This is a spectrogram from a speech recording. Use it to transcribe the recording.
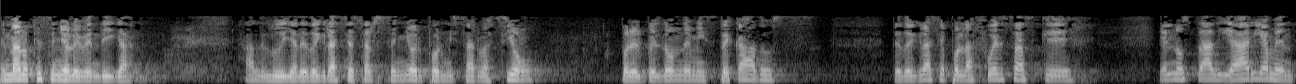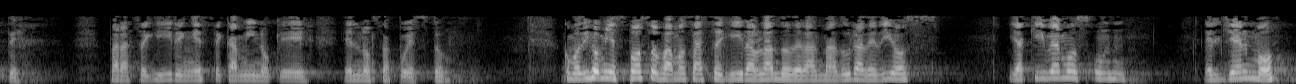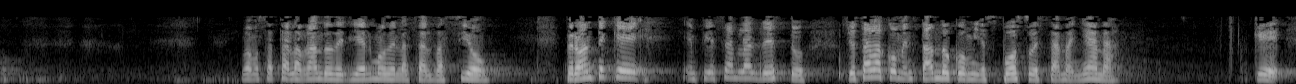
Hermano, que el Señor le bendiga. Aleluya. Le doy gracias al Señor por mi salvación, por el perdón de mis pecados. Le doy gracias por las fuerzas que Él nos da diariamente para seguir en este camino que Él nos ha puesto. Como dijo mi esposo, vamos a seguir hablando de la armadura de Dios. Y aquí vemos un, el yelmo Vamos a estar hablando del yermo de la salvación. Pero antes que empiece a hablar de esto, yo estaba comentando con mi esposo esta mañana que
